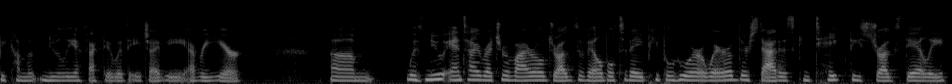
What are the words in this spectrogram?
become newly affected with HIV every year. Um, with new antiretroviral drugs available today, people who are aware of their status can take these drugs daily.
